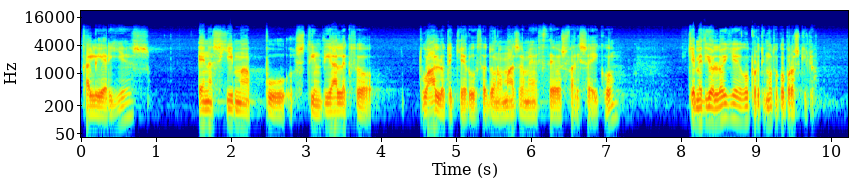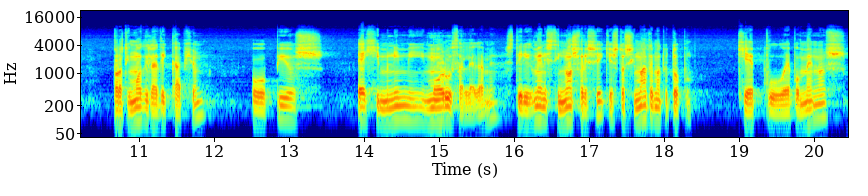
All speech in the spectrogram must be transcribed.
καλλιέργειας, ένα σχήμα που στην διάλεκτο του άλλοτε καιρού θα το ονομάζαμε ευθέως φαρισαϊκό και με δύο λόγια εγώ προτιμώ το κοπρόσκυλο. Προτιμώ δηλαδή κάποιον ο οποίος έχει μνήμη μωρού θα λέγαμε, στηριγμένη στην όσφρηση και στο σημάδεμα του τόπου και που επομένως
